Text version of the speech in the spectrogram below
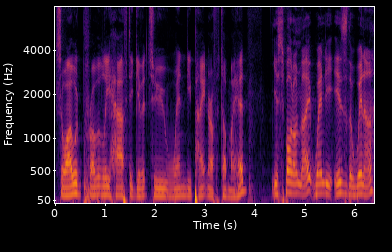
So I would probably have to give it to Wendy Paintner off the top of my head. You're spot on, mate. Wendy is the winner.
